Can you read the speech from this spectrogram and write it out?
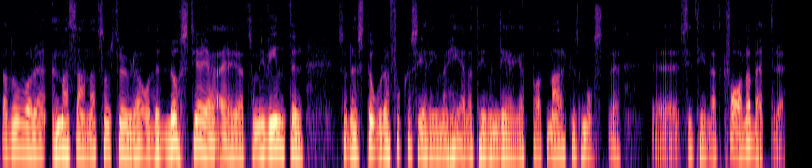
Ja, då var det en massa annat som strulade och det lustiga är ju att som i vinter så den stora fokuseringen har hela tiden legat på att Marcus måste eh, se till att kvala bättre.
